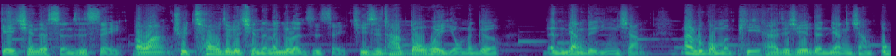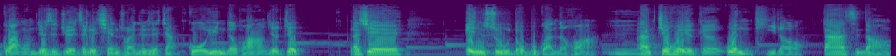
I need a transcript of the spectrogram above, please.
给签的神是谁，包括去抽这个签的那个人是谁，其实他都会有那个能量的影响。那如果我们撇开这些能量影响，不管我们就是觉得这个签出来就是讲国运的话，哈，就就那些变数都不管的话，嗯，那就会有个问题喽。大家知道哈，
